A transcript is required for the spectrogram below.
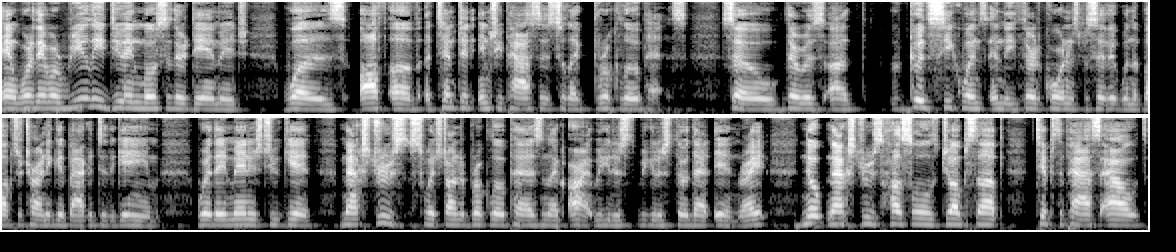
And where they were really doing most of their damage was off of attempted entry passes to like Brook Lopez. So there was a good sequence in the third quarter in specific when the Bucks are trying to get back into the game where they managed to get Max Strus switched onto Brook Lopez and like all right we could just we could just throw that in right nope Max Strus hustles jumps up tips the pass out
